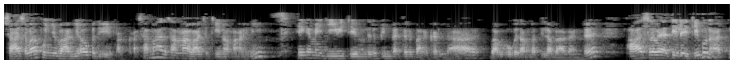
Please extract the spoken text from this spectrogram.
සාසවා පුඤ්ඤ භාග්‍ය උපදීපක්ක. සමහර සම්මා වාච තියෙනවා මානිනි. ඒක මේ ජීවිතේ හොඳට පින්පැත්තට බර කරලා භවෝග සම්පatti ලබා ගන්නට ආශ්‍රව ඇතිලේ තිබුණත්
